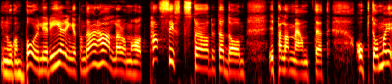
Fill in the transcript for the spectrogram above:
i någon borgerlig regering. Utan det här handlar om att ha ett passivt stöd av dem i parlamentet. Och de har ju,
